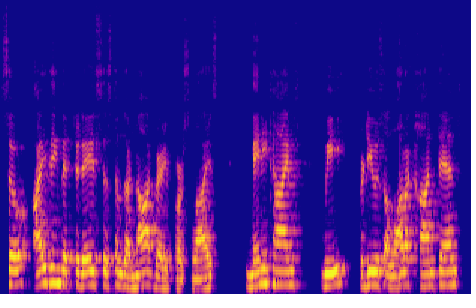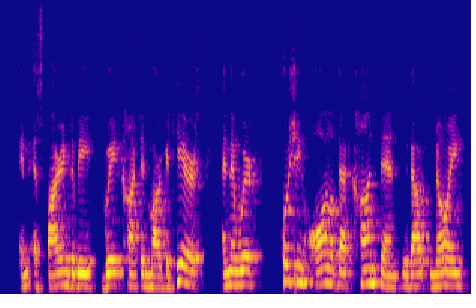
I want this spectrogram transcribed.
So I think that today's systems are not very personalized. Many times we produce a lot of content and aspiring to be great content marketeers. And then we're pushing all of that content without knowing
